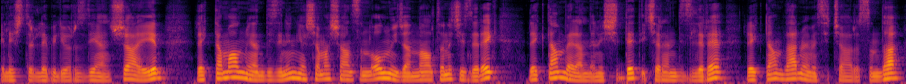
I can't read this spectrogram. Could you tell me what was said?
eleştirilebiliyoruz diyen Şahin, reklam almayan dizinin yaşama şansının olmayacağının altını çizerek reklam verenlerin şiddet içeren dizilere reklam vermemesi çağrısında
